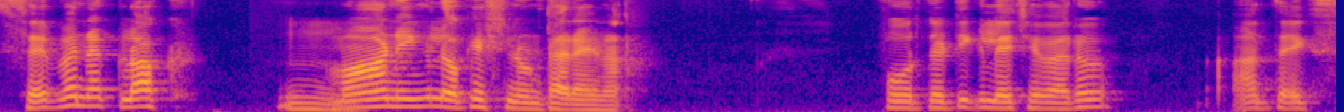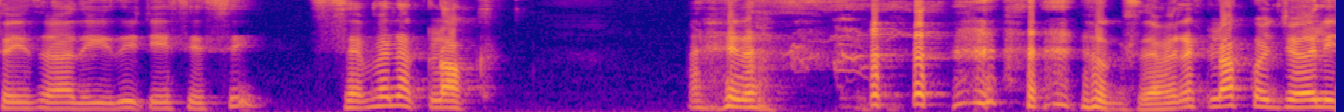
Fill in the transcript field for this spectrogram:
సెవెన్ ఓ క్లాక్. మార్నింగ్ లొకేషన్ ఉంటారు ఆయన. ఫోర్ థర్టీకి లేచేవారు అంత ఎక్సర్సైజ్ అది ఇది చేసేసి సెవెన్ ఓ క్లాక్ ఆయన సెవెన్ ఓ క్లాక్ కొంచెం ఎర్లీ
